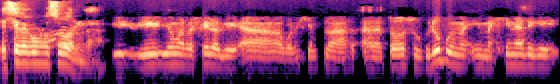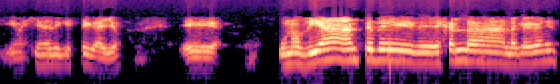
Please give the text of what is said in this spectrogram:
Esa era como su onda. Y, y yo me refiero que a, por ejemplo, a, a todo su grupo, Ima- imagínate que, imagínate que este gallo, eh, unos días antes de, de dejar la, la cagada en el,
